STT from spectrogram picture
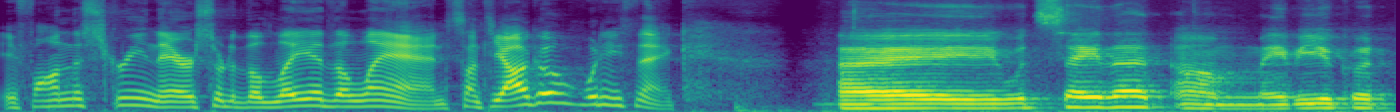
if on the screen there is sort of the lay of the land. Santiago, what do you think? I would say that um, maybe you could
